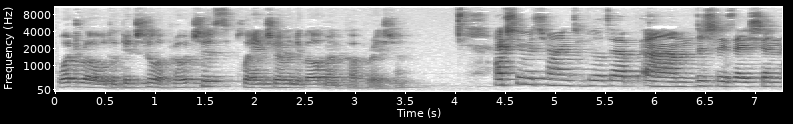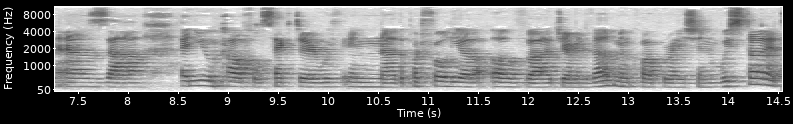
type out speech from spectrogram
What role do digital approaches play in German development cooperation? Actually, we're trying to build up um, digitalization as uh, a new and powerful sector within uh, the portfolio of uh, German Development Cooperation. We started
